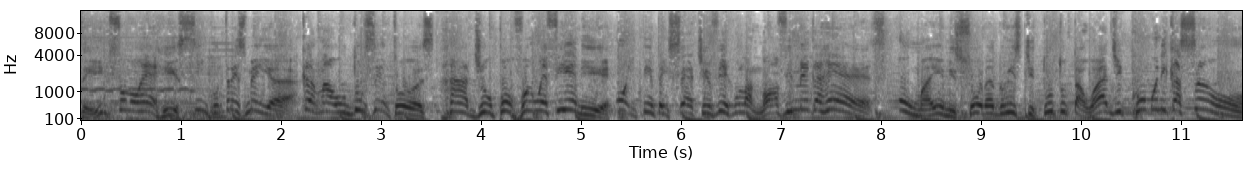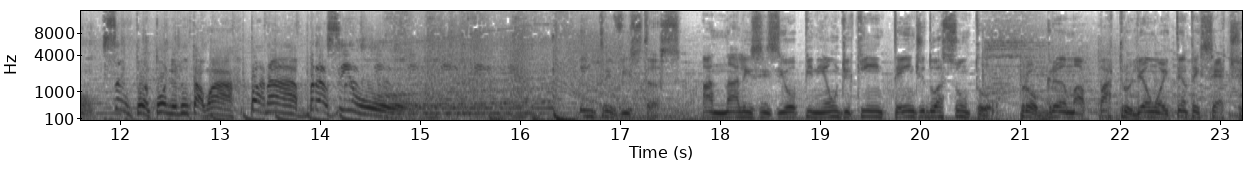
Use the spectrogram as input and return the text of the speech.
ZYR 536, canal 200, Rádio Povão FM, 87,9 MHz. Uma emissora do Instituto Tauá de Comunicação. Santo Antônio do Tauá, Pará, Brasil. Entrevistas, análises e opinião de quem entende do assunto. Programa Patrulhão 87.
